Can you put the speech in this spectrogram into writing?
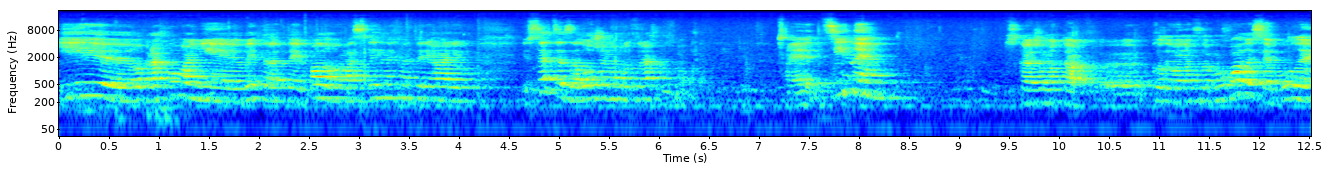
і е, обраховані витрати паливо-мастильних матеріалів, і все це заложено в розрахунок. Е, Ціни, скажімо так, коли воно формувалося, були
